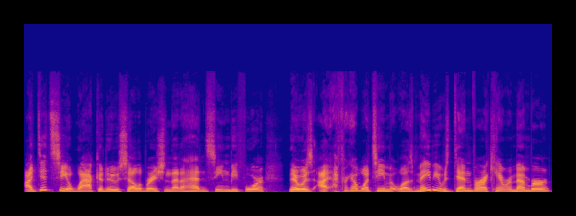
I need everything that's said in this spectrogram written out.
I did see a wackadoo celebration that I hadn't seen before. There was I, I forgot what team it was. Maybe it was Denver, I can't remember.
